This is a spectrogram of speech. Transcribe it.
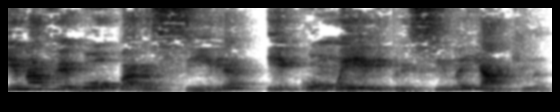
e navegou para a Síria e com ele Priscila e Áquila.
